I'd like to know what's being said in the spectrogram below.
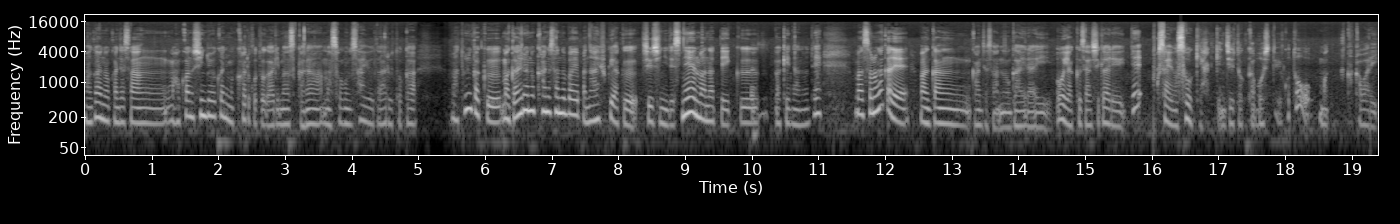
まあ、がんの患者さん、まあ、他の診療科にもかかることがありますから、まあ、相互作用であるとか、まあ、とにかく、まあ、外来の患者さんの場合は内服薬中心にですね、まあ、なっていくわけなので、まあ、その中で、まあ、がん患者さんの外来を薬剤師外来で副作用の早期発見重篤化防止ということを、まあ、関わり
